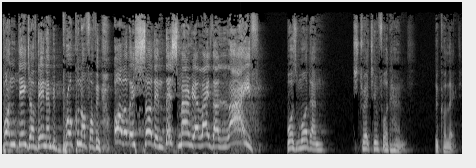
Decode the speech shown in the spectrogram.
bondage of the enemy broken off of him. All of a sudden, this man realized that life was more than stretching forth hands to collect.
